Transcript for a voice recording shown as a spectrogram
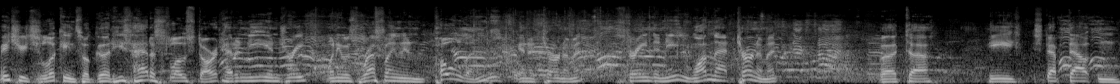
Micic looking so good. He's had a slow start, had a knee injury when he was wrestling in Poland in a tournament. Strained a knee, won that tournament. But uh, he stepped out and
